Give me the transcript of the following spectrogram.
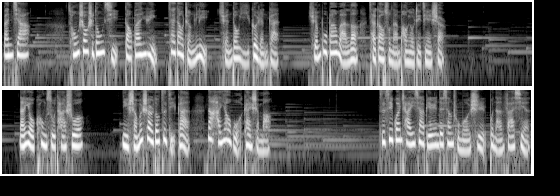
搬家。从收拾东西到搬运，再到整理，全都一个人干，全部搬完了才告诉男朋友这件事儿。男友控诉她说：“你什么事儿都自己干，那还要我干什么？”仔细观察一下别人的相处模式，不难发现，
